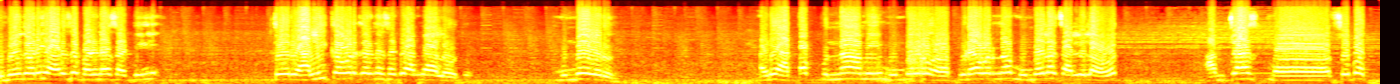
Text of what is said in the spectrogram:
उमेदवारी अर्ज भरण्यासाठी ते रॅली कव्हर करण्यासाठी आम्ही आलो होतो मुंबईवरून. आणि आता पुन्हा आम्ही मुंबई पुण्यावरनं मुंबईला चाललेलो आहोत. आमच्यासोबत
